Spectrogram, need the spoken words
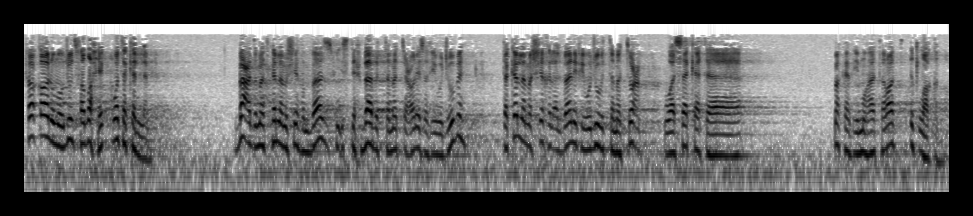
فقالوا موجود فضحك وتكلم. بعد ما تكلم الشيخ بن باز في استحباب التمتع وليس في وجوبه تكلم الشيخ الألباني في وجوب التمتع وسكت. ما كان في مهاترات إطلاقا.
